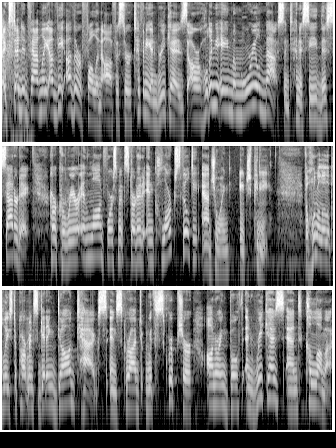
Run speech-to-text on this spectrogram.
Extended family of the other fallen officer, Tiffany Enriquez, are holding a memorial mass in Tennessee this Saturday. Her career in law enforcement started in Clarksville and joined HPD. The Honolulu Police Department's getting dog tags inscribed with scripture honoring both Enriquez and Kalama.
